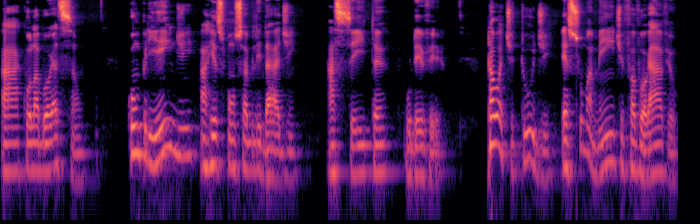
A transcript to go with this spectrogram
à colaboração. Compreende a responsabilidade, aceita o dever. Tal atitude é sumamente favorável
